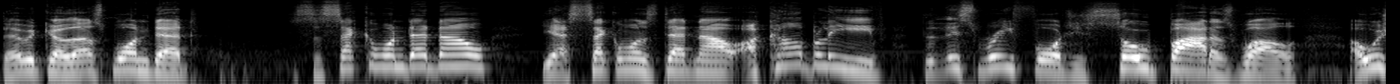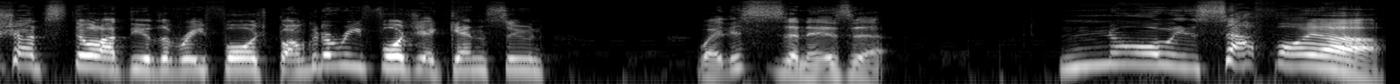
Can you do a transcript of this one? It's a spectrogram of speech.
There we go. That's one dead. Is the second one dead now? Yes, second one's dead now. I can't believe that this reforge is so bad as well. I wish I'd still had the other reforge, but I'm going to reforge it again soon. Wait, this isn't it, is it? No, it's Sapphire.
